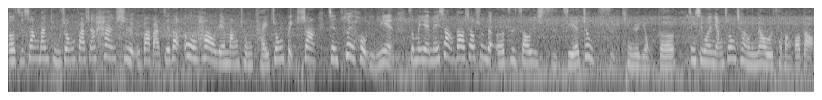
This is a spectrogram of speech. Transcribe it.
儿子上班途中发生憾事，吴爸爸接到噩耗，连忙从台中北上见最后一面，怎么也没想到孝顺的儿子遭遇死劫，就此天人永隔。经新闻杨仲强、林妙如采访报道。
